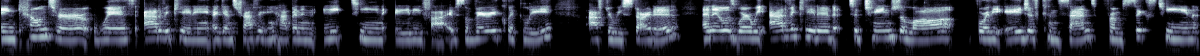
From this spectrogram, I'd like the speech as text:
encounter with advocating against trafficking happened in 1885. So, very quickly after we started. And it was where we advocated to change the law for the age of consent from 16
